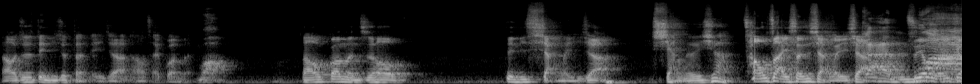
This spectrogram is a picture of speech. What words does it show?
然后就是电梯就等了一下，然后才关门，哇，然后关门之后电梯响了一下，响了一下，超载声响了一下，只有我一个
